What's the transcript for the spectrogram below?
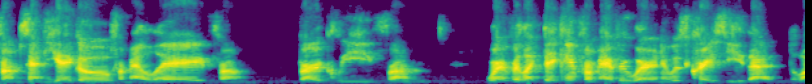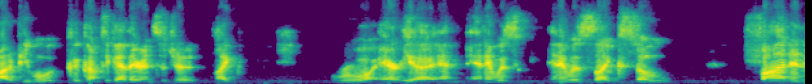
from San Diego, from LA, from Berkeley, from wherever. Like they came from everywhere, and it was crazy that a lot of people could come together in such a like rural area, and and it was and it was like so fun and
